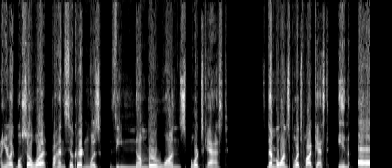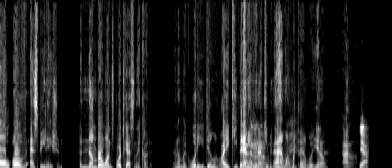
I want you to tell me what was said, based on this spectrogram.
And you're like, well, so what? Behind the steel curtain was the number one sportscast, number one sports podcast in all of SB Nation, the number one sportscast, and they cut it. And I'm like, what are you doing? Why are you keeping Yeah, I any? You're don't keeping that one. What the hell? What, you know, I don't know. Yeah,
